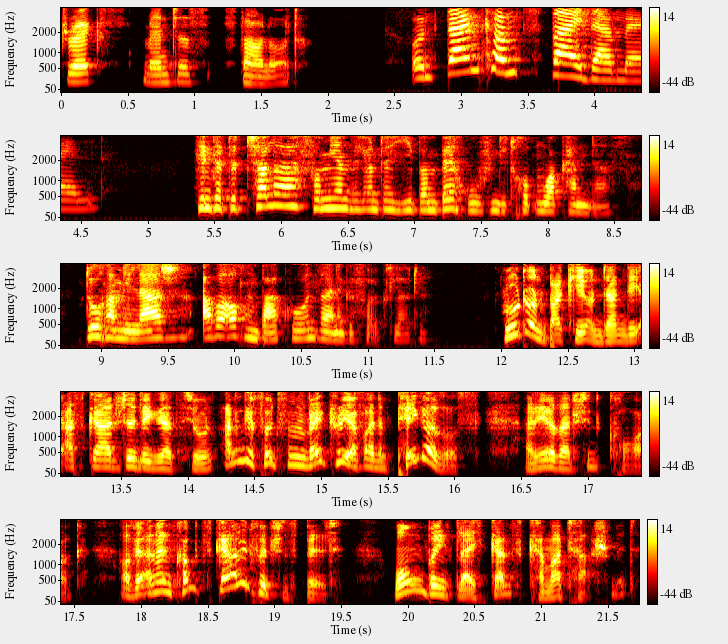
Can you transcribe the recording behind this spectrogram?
Drax, Mantis, Star-Lord. Und dann kommt Spider-Man. Hinter T'Challa formieren sich unter Yibam Berufen die Truppen Wakandas. Dora Milaje, aber auch Mbaku und seine Gefolgsleute. Root und Bucky und dann die asgardische Delegation, angeführt von Valkyrie auf einem Pegasus. An ihrer Seite steht Korg. Auf der anderen kommt Scarlet Witch ins Bild. Wong bringt gleich ganz Kammertage mit.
